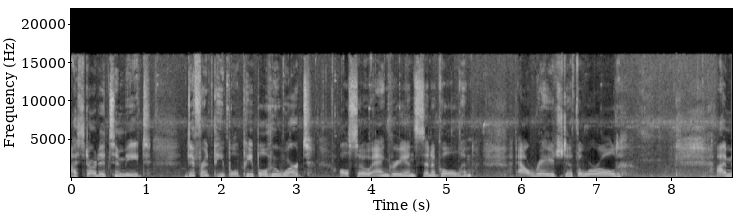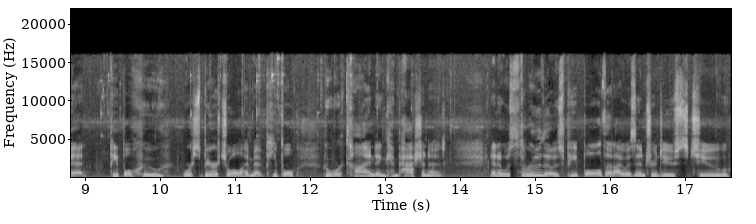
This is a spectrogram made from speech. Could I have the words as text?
I started to meet different people, people who weren't also angry and cynical and outraged at the world. I met people who were spiritual, I met people who were kind and compassionate. And it was through those people that I was introduced to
